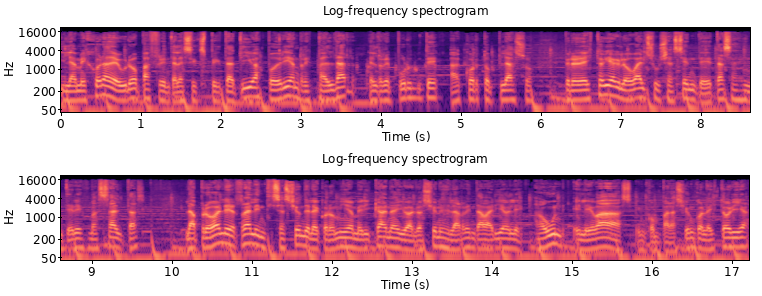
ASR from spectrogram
y la mejora de Europa frente a las expectativas podrían respaldar el repunte a corto plazo, pero la historia global subyacente de tasas de interés más altas, la probable ralentización de la economía americana y evaluaciones de la renta variable aún elevadas en comparación con la historia,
